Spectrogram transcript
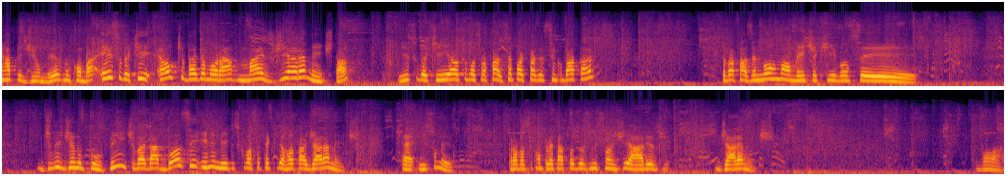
rapidinho mesmo o combate. Esse daqui é o que vai demorar mais diariamente, tá? Isso daqui é o que você vai fazer. Você pode fazer cinco batalhas. Você vai fazer normalmente aqui, vão ser dividindo por 20, vai dar 12 inimigos que você tem que derrotar diariamente. É, isso mesmo. Para você completar todas as missões diárias diariamente. Vamos lá.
